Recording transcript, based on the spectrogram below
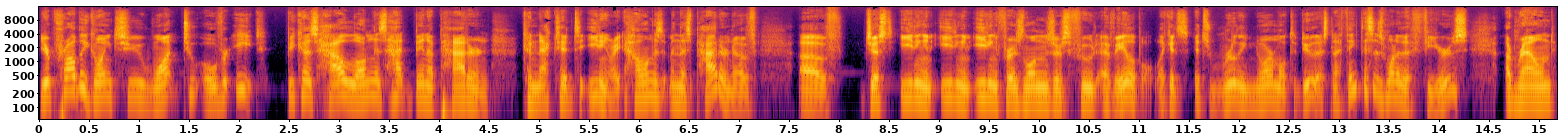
You're probably going to want to overeat because how long has that been a pattern connected to eating, right? How long has it been this pattern of of just eating and eating and eating for as long as there's food available. Like it's it's really normal to do this. And I think this is one of the fears around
